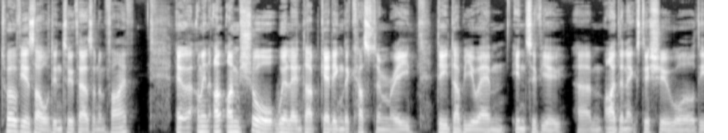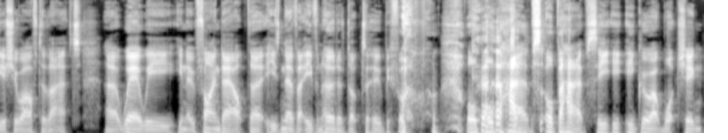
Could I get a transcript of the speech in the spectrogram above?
12 years old in 2005. Uh, I mean, I'm sure we'll end up getting the customary DWM interview, um, either next issue or the issue after that, uh, where we, you know, find out that he's never even heard of Doctor Who before, or, or perhaps, or perhaps he he grew up watching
